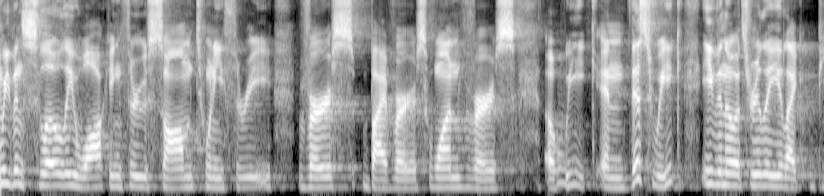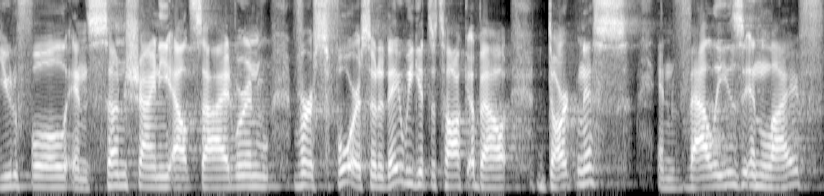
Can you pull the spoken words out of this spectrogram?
We've been slowly walking through Psalm 23, verse by verse, one verse a week. And this week, even though it's really like beautiful and sunshiny outside, we're in verse four. So today we get to talk about darkness and valleys in life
